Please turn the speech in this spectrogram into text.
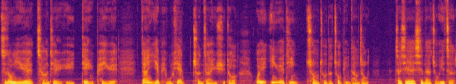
这种音乐常见于电影配乐，但也普遍存在于许多为音乐厅创作的作品当中。这些现代主义者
